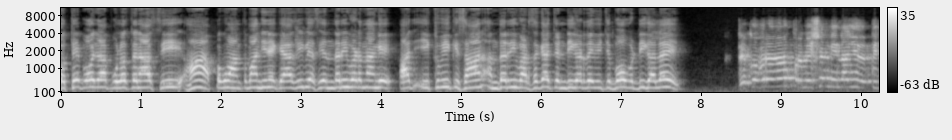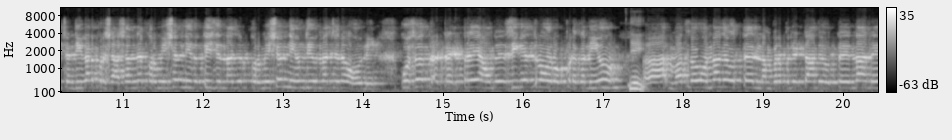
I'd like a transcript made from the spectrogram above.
ਉੱਥੇ ਬਹੁਤ ਜ਼ਿਆਦਾ ਪੁਲਿਸ ਤੈਨਾਤ ਸੀ। ਹਾਂ ਭਗਵੰਤ ਮਾਨ ਜੀ ਨੇ ਕਿਹਾ ਸੀ ਵੀ ਅਸੀਂ ਅੰਦਰ ਨਹੀਂ ਵੜਨਾਂਗੇ। ਅੱਜ ਇੱਕ ਵੀ ਕਿਸਾਨ ਅੰਦਰ ਨਹੀਂ ਵੜ ਸਕਿਆ। ਚੰਡੀਗੜ੍ਹ ਦੇ ਵਿੱਚ ਬਹੁਤ ਵੱਡੀ ਗੱਲ ਹੈ। ਦੇਖੋ ਫਿਰ ਇਹਨਾਂ ਨੂੰ ਪਰਮਿਸ਼ਨ ਨਹੀਂ ਨਾ ਜੀ ਦਿੱਤੀ। ਚੰਡੀਗੜ੍ਹ ਪ੍ਰਸ਼ਾਸਨ ਨੇ ਪਰਮਿਸ਼ਨ ਨਹੀਂ ਦਿੱਤੀ। ਜਿੰਨਾ ਚਿਰ ਪਰਮਿਸ਼ਨ ਨਹੀਂ ਹੁੰਦੀ ਉਹਨਾਂ ਚਿਰ ਉਹ ਨਹੀਂ। ਕੁਝ ਟਰੈਕਟਰੇ ਆਉਂਦੇ ਸੀਗੇ ਇਧਰੋਂ ਰੋਪੜ ਕਨੀਓ। ਮਤਲਬ ਉਹਨਾਂ ਦੇ ਉੱਤੇ ਨੰਬਰ ਪਲੇਟਾਂ ਦੇ ਉੱਤੇ ਇਹਨਾਂ ਨੇ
